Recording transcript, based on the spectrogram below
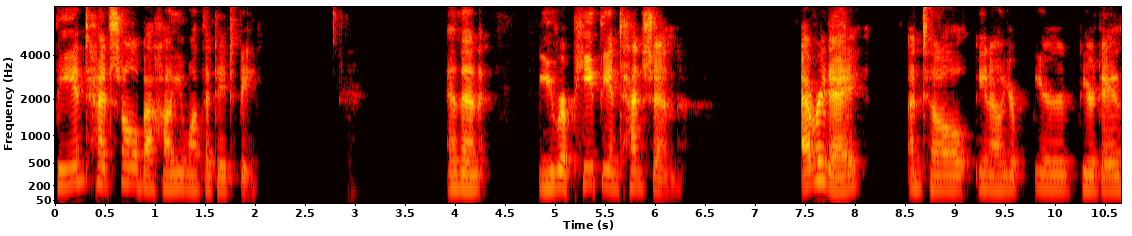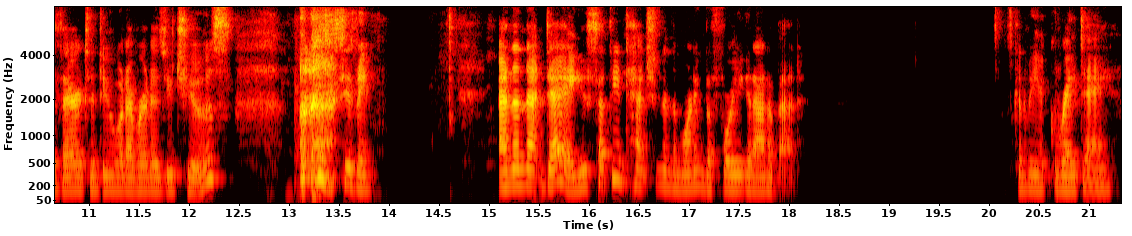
Be intentional about how you want the day to be. And then you repeat the intention every day until, you know, your your your day is there to do whatever it is you choose. Excuse me. And then that day, you set the intention in the morning before you get out of bed. It's going to be a great day.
